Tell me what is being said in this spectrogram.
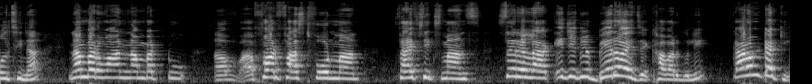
বলছি না। Number one number two for first four month five six months Cerelac এই যেগুলো বেরোয় যে খাবারগুলি কারণটা কি?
